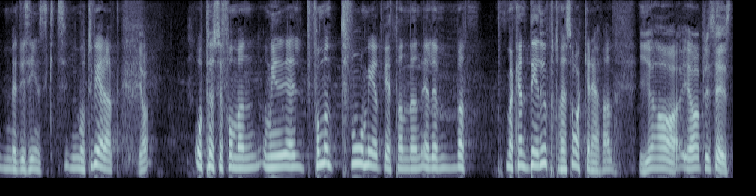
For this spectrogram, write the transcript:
medicinskt motiverat. Ja. Och plötsligt får man, får man två medvetanden, eller man kan dela upp de här sakerna i alla fall. Ja, ja precis.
